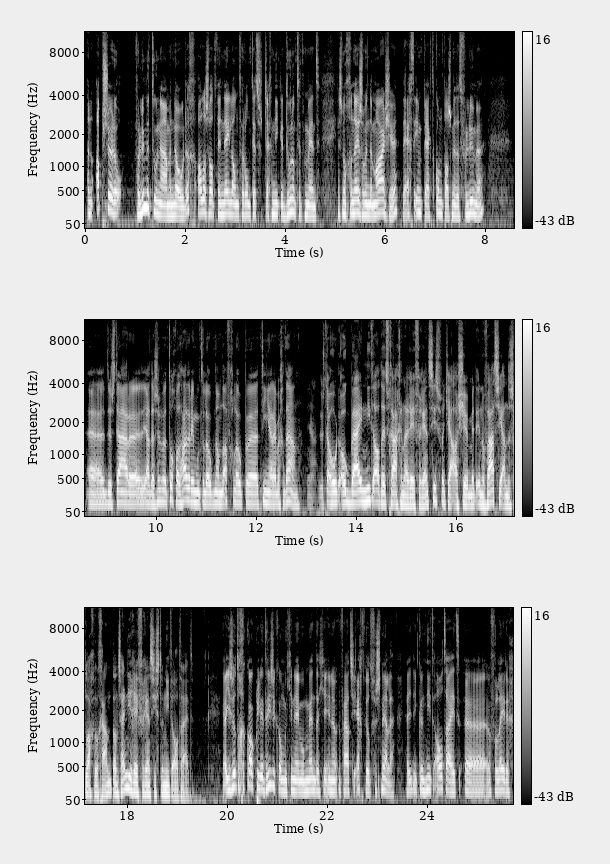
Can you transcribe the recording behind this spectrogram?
een absurde volumetoename nodig. Alles wat we in Nederland rond dit soort technieken doen op dit moment is nog geneuzel in de marge. De echte impact komt pas met het volume. Uh, dus daar, uh, ja, daar zullen we toch wat harder in moeten lopen dan we de afgelopen uh, tien jaar hebben gedaan. Ja, dus daar hoort ook bij niet altijd vragen naar referenties. Want ja, als je met innovatie aan de slag wil gaan, dan zijn die referenties er niet altijd. Ja, je zult een gecalculeerd risico moet je nemen op het moment dat je innovatie echt wilt versnellen. Je kunt niet altijd volledig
